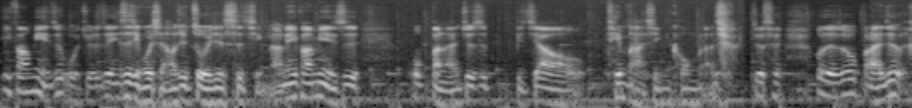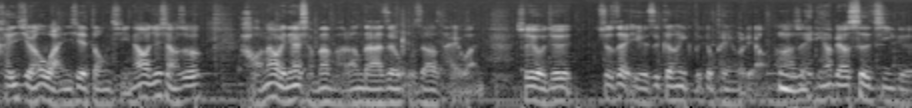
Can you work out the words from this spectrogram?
一方面，是我觉得这件事情，我想要去做一些事情，然后另一方面也是。我本来就是比较天马行空了，就 就是或者说我本来就很喜欢玩一些东西，然后我就想说，好，那我一定要想办法让大家知道我知道台湾，所以我就就在有一次跟一个朋友聊，然后他说，哎、欸，你要不要设计一个？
